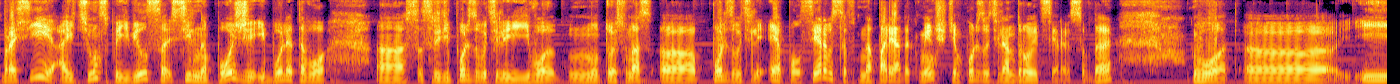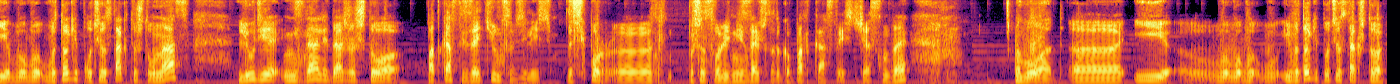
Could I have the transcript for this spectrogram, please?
В России iTunes появился сильно позже, и более того, э, среди пользователей его, ну, то есть у нас э, пользователи Apple сервисов на порядок меньше, чем пользователи Android сервисов, да. Вот. Э, и в, итоге получилось так, то, что у нас люди не знали даже, что подкасты из iTunes взялись. До сих пор э, большинство людей не знает, что такое подкасты, если честно, да? Вот. Э, и, и в итоге получилось так, что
